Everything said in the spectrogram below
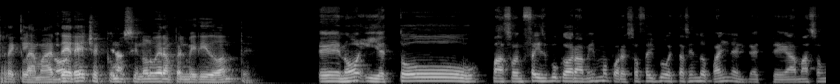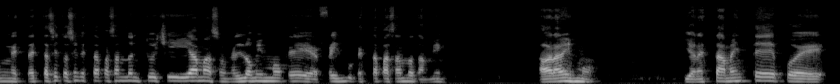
reclamar derechos es como si no lo hubieran permitido antes. Eh, no, y esto pasó en Facebook ahora mismo, por eso Facebook está haciendo partner. Este, Amazon, esta, situación que está pasando en Twitch y Amazon es lo mismo que Facebook está pasando también. Ahora mismo. Y honestamente, pues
